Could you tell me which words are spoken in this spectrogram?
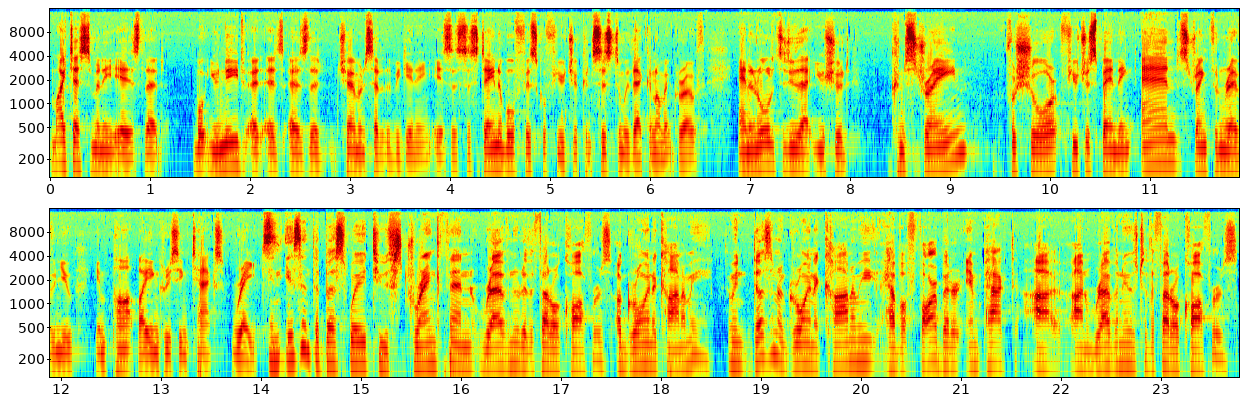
My testimony is that what you need, as, as the chairman said at the beginning, is a sustainable fiscal future consistent with economic growth. And in order to do that, you should constrain, for sure, future spending and strengthen revenue in part by increasing tax rates. And isn't the best way to strengthen revenue to the federal coffers a growing economy? I mean, doesn't a growing economy have a far better impact uh, on revenues to the federal coffers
